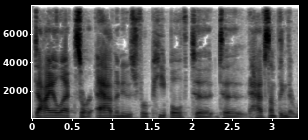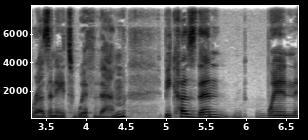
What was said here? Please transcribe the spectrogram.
dialects or avenues for people to to have something that resonates with them because then when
